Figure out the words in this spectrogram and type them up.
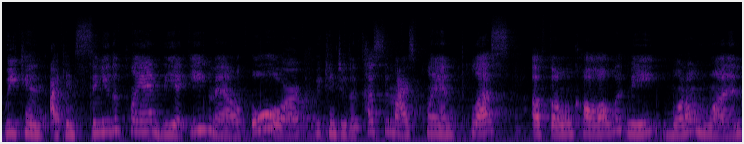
We can, I can send you the plan via email or we can do the customized plan plus a phone call with me one-on-one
